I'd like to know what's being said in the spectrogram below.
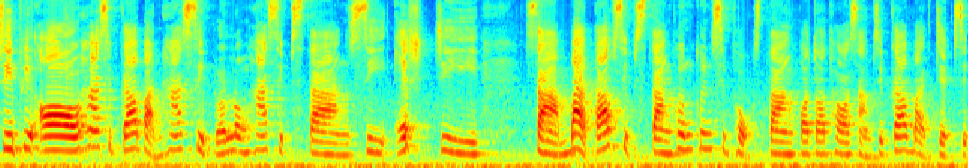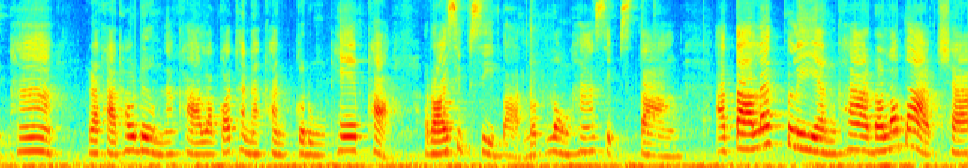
CPO 59 บาท 50 ลดลง 50 สตางค์ CHG 3 บาท 90 สตางค์เพิ่มขึ้น 16 สตางค์ ปตท 39 บาท 75 ราคาเท่าเดิมนะคะ แล้วก็ธนาคารกรุงเทพค่ะ 114 บาทลดลง 50 สตางค์ อัตราแลกเปลี่ยนค่ะ ดอลลาร์บาทเช้า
